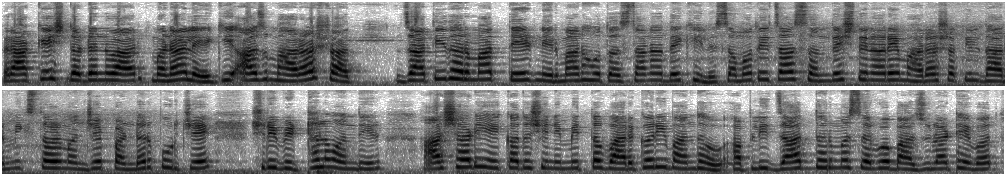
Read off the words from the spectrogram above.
राकेश दडणवार म्हणाले की आज महाराष्ट्रात जाती धर्मात तेढ निर्माण होत असताना देखील समतेचा संदेश देणारे महाराष्ट्रातील धार्मिक स्थळ म्हणजे पंढरपूरचे श्री विठ्ठल मंदिर. आषाढी एकादशी निमित्त वारकरी बांधव आपली जात धर्म सर्व बाजूला ठेवत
